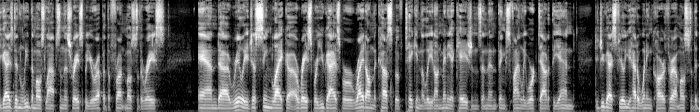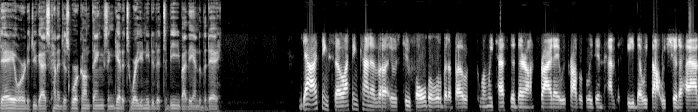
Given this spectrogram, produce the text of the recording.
you guys didn't lead the most laps in this race, but you were up at the front most of the race. And uh, really just seemed like a, a, race where you guys were right on the cusp of taking the lead on many occasions, and then things finally worked out at the end. Did you guys feel you had a winning car throughout most of the day, or did you guys kind of just work on things and get it to where you needed it to be by the end of the day? Yeah, I think so. I think kind of uh, it was twofold, a little bit of both. When we tested there on Friday, we probably didn't have the speed that we thought we should have had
